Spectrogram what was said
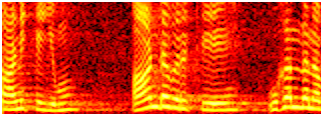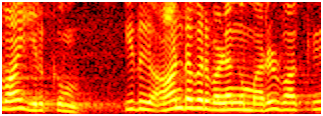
காணிக்கையும் ஆண்டவருக்கு உகந்தனவாய் இருக்கும். இது ஆண்டவர் வழங்கும் அருள்வாக்கு.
